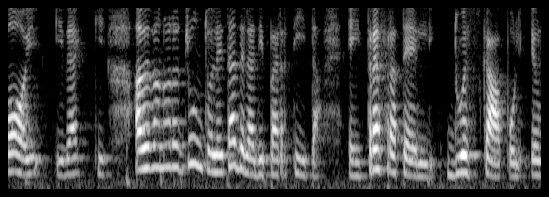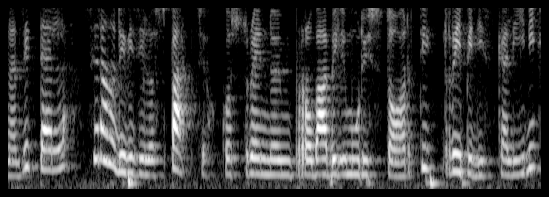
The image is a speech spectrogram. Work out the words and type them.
poi i vecchi avevano raggiunto l'età della dipartita e i tre fratelli, due scapoli e una zittella, si erano divisi lo spazio, costruendo improbabili muri storti, ripidi scalini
